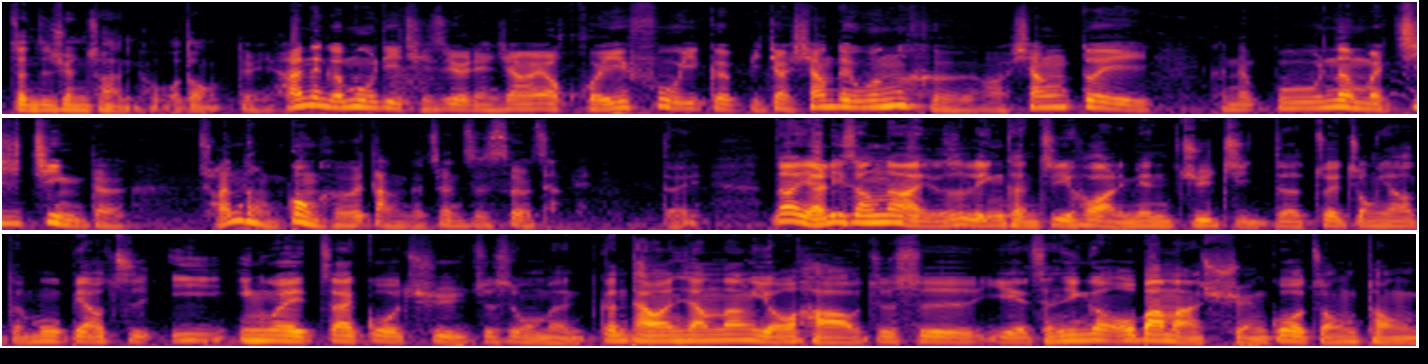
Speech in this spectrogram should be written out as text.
政治宣传活动。对，他那个目的其实有点像要回复一个比较相对温和啊，相对可能不那么激进的传统共和党的政治色彩。对，那亚利桑那也是林肯计划里面狙击的最重要的目标之一，因为在过去就是我们跟台湾相当友好，就是也曾经跟奥巴马选过总统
